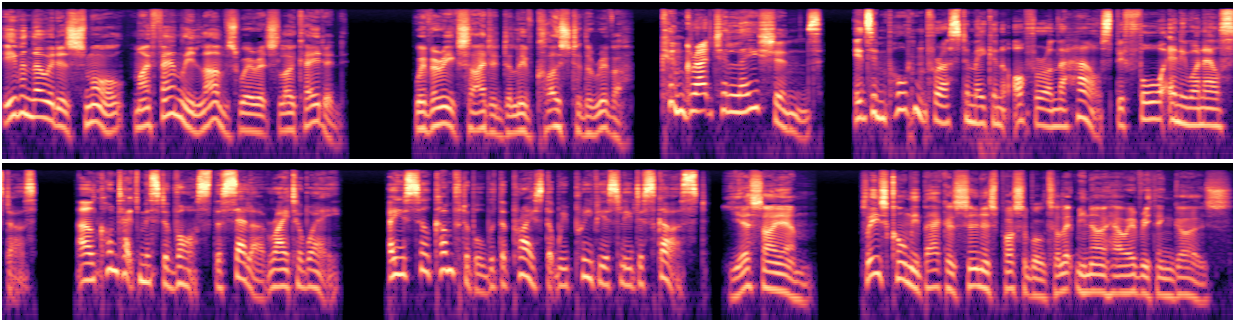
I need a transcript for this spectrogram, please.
Even though it is small, my family loves where it's located. We're very excited to live close to the river. Congratulations! It's important for us to make an offer on the house before anyone else does. I'll contact Mr. Voss, the seller, right away. Are you still comfortable with the price that we previously discussed? Yes, I am. Please call me back as soon as possible to let me know how everything goes.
